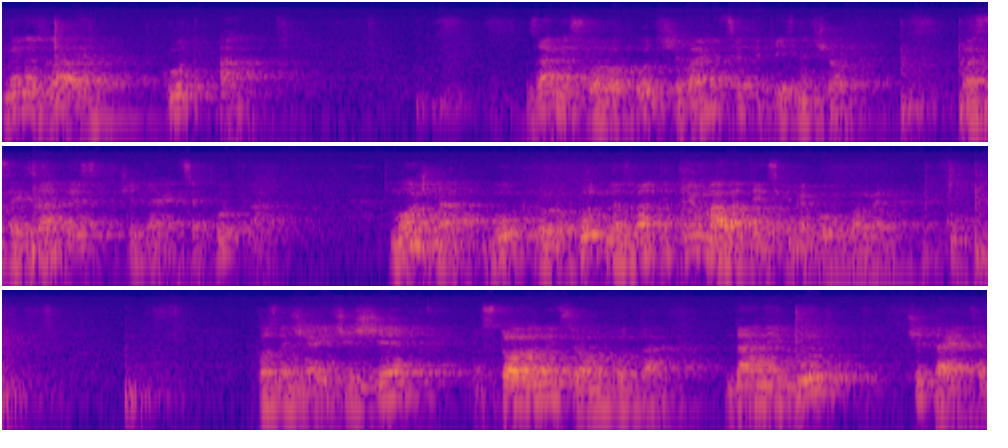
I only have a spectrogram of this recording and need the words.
ми назвали кут А. Замість слова кут вживається такий значок. Ось цей запис читається кут А. Можна букву кут назвати трьома латинськими буквами, позначаючи ще сторони цього кута. Даний кут читається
